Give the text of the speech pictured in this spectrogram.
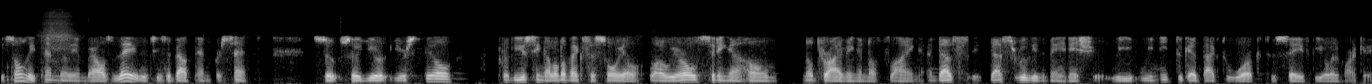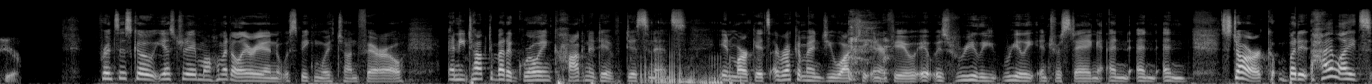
It's only 10 million barrels a day, which is about 10 percent. So so you're you're still producing a lot of excess oil while we're all sitting at home not driving and not flying. And that's that's really the main issue. We we need to get back to work to save the oil market here. Francisco, yesterday Mohamed El-Erian was speaking with John Ferro, and he talked about a growing cognitive dissonance in markets. I recommend you watch the interview. It was really, really interesting and, and, and stark, but it highlights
